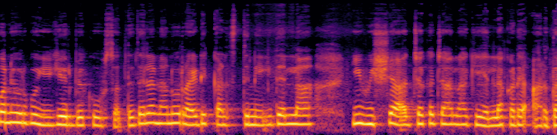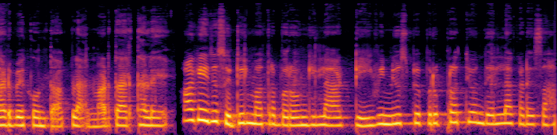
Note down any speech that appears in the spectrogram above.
ಕೊನೆವರೆಗೂ ಹೀಗೆ ಇರಬೇಕು. ಸದ್ಯದಲ್ಲೇ ನಾನು ರೈಡಿಗೆ ಕಳಿಸ್ತೀನಿ. ಇದೆಲ್ಲ ಈ ವಿಷಯ ಜಗಜಾಲಾಗಿ ಎಲ್ಲ ಕಡೆ ಹರಿದಾಡಬೇಕು ಅಂತ ಪ್ಲಾನ್ ಮಾಡ್ತಾ ಇರ್ತಾಳೆ. ಹಾಗೆ ಇದು ಸಿಟಿಲಿ ಮಾತ್ರ ಬರೋಂಗಿಲ್ಲ. ಟಿ ವಿ ನ್ಯೂಸ್ ಪೇಪರು ಪ್ರತಿಯೊಂದು ಎಲ್ಲ ಕಡೆ ಸಹ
